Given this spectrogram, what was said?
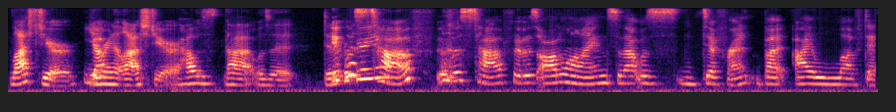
last year. You Yeah. were in it last year. How was that? Was it? Did it, it was tough. It was tough. It was online, so that was different, but I loved it.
